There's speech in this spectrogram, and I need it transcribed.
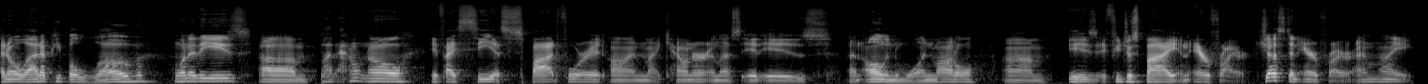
I know a lot of people love one of these, um, but I don't know if I see a spot for it on my counter unless it is an all-in-one model. Um, is if you just buy an air fryer, just an air fryer. I'm like,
